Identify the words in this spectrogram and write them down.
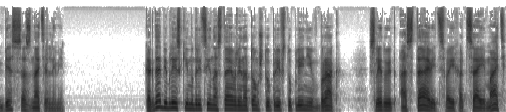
бессознательными. Когда библейские мудрецы настаивали на том, что при вступлении в брак следует оставить своих отца и мать,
